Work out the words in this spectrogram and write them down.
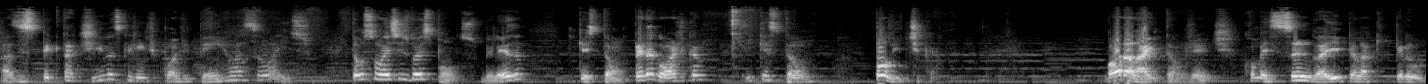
as expectativas que a gente pode ter em relação a isso. Então são esses dois pontos, beleza? Questão pedagógica e questão política. Bora lá então, gente. Começando aí pela, pelo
